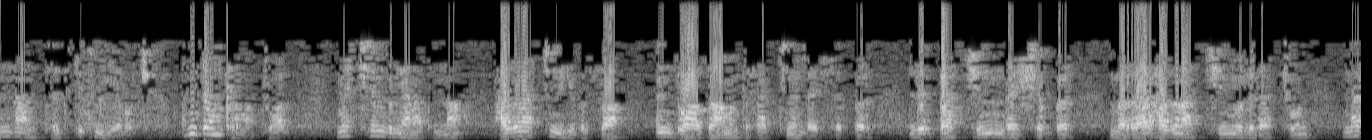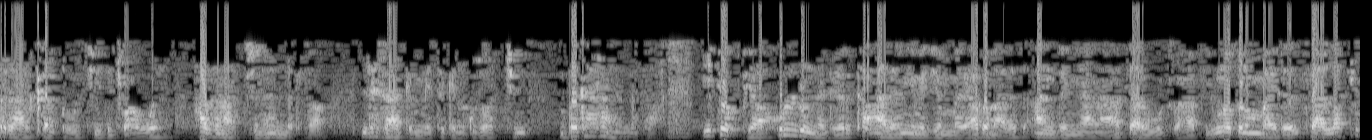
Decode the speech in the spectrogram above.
እናንተ ጥቂት ሚሊዮኖች እንደምን ከርማችኋል? መቼም ዱንያ ናትና ሀዘናችን እየበዛ እንደ ዋዛ መንፈሳችን እንዳይሰበር ልባችን እንዳይሸበር መራር ሀዘናችን የወለዳቸውን መራር ቀልዶች እየተጨዋወት ሀዘናችንን እንርሳ። ለዳግም የትግል ጉዟችን በጋራ እንነሳ። ኢትዮጵያ ሁሉን ነገር ከዓለም የመጀመሪያ በማለት አንደኛ ናት ያለው ጸሐፊ እውነቱንም አይደል ትላላችሁ?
